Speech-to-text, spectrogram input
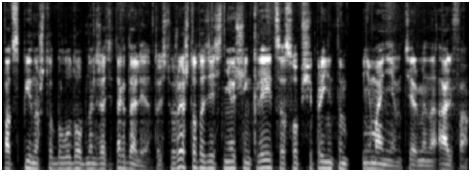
под спину, чтобы было удобно лежать и так далее. То есть уже что-то здесь не очень клеится с общепринятым пониманием термина альфа.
